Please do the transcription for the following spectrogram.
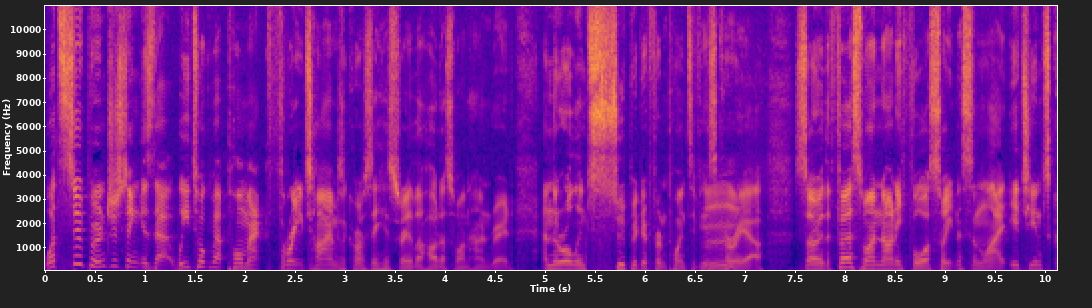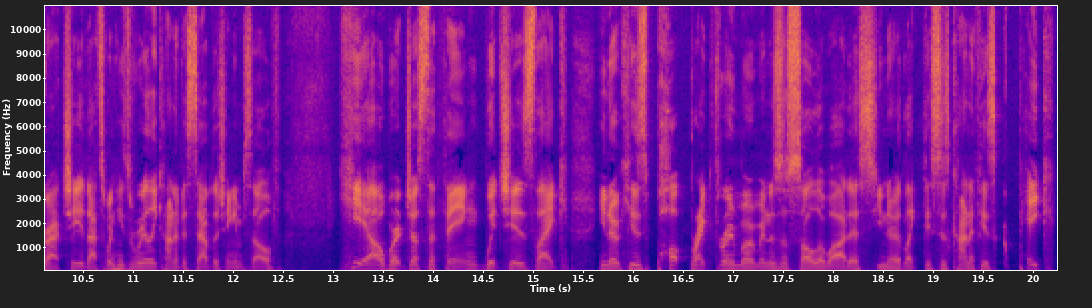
What's super interesting is that we talk about Paul Mac three times across the history of the Hottest 100, and they're all in super different points of his mm. career. So the first one, 94, Sweetness and Light, Itch-E and Scratch-E, that's when he's really kind of establishing himself. Here, we're at Just a Thing, which is like, you know, his pop breakthrough moment as a solo artist. You know, like this is kind of his peak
